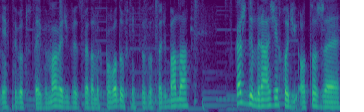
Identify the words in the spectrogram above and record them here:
Nie chcę go tutaj wymawiać z wiadomych powodów, nie chcę dostać bana. W każdym razie chodzi o to, że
